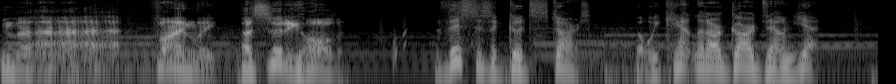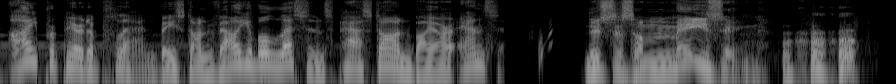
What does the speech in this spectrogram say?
Finally, a city hall. This is a good start, but we can't let our guard down yet. I prepared a plan based on valuable lessons passed on by our ancestors. This is amazing.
